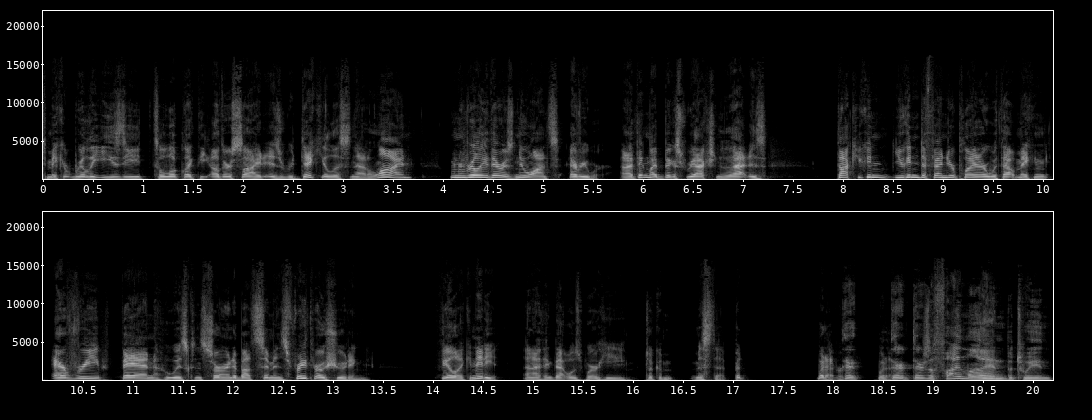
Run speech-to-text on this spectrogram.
to make it really easy to look like the other side is ridiculous and out of line when really there is nuance everywhere. And I think my biggest reaction to that is Doc, you can you can defend your player without making every fan who is concerned about Simmons' free throw shooting feel like an idiot. And I think that was where he took a misstep. But whatever. There, whatever. there, there's a fine line between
